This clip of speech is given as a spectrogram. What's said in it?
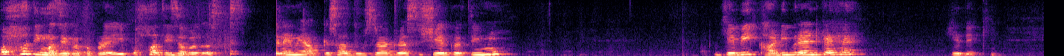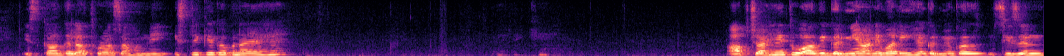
बहुत ही मज़े का कपड़ा है ये, बहुत ही ज़बरदस्त। चले मैं आपके साथ दूसरा ड्रेस शेयर करती हूँ। ये भी खाड़ी ब्रांड का है। ये देखिए, इसका गला थोड़ा सा हमने इस तरीके का बनाया है। आप चाहें तो आगे गर्मियाँ आने वाली हैं, गर्मियों का सीज़न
